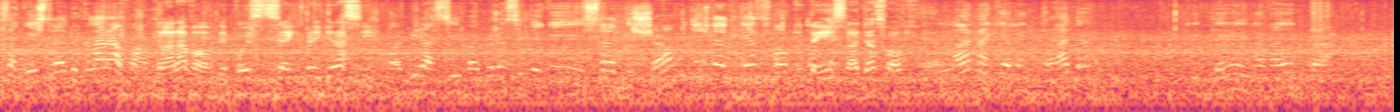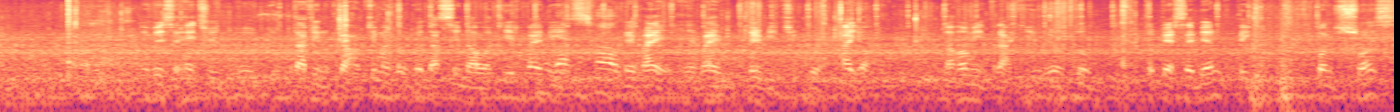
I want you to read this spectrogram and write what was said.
Isso aqui é a estrada do Claraval. Claraval. Depois segue para Ibiraci. Para Ibiraci, para Ibiraci tem que estrada de chão e tem estrada de asfalto Tem também. estrada de asfalto. É lá naquela entrada que tem, não vai entrar. Ver se a gente. Tá vindo carro aqui, mas vou dar sinal aqui, ele vai me. O asfalto. Ele vai, ele vai permitir. Aí, ó. Nós vamos entrar aqui. Eu tô, tô percebendo que tem condições.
